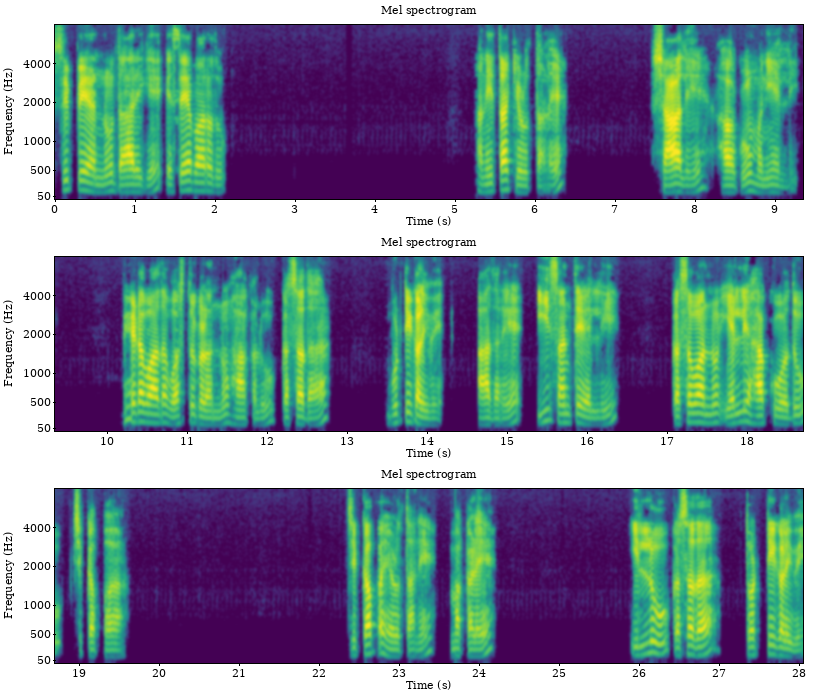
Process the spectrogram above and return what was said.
ಸಿಪ್ಪೆಯನ್ನು ದಾರಿಗೆ ಎಸೆಯಬಾರದು ಅನಿತಾ ಕೇಳುತ್ತಾಳೆ, ಶಾಲೆ ಹಾಗೂ ಮನೆಯಲ್ಲಿ ಬೇಡವಾದ ವಸ್ತುಗಳನ್ನು ಹಾಕಲು ಕಸದ ಬುಟ್ಟಿಗಳಿವೆ. ಆದರೆ ಈ ಸಂತೆಯಲ್ಲಿ ಕಸವನ್ನು ಎಲ್ಲಿ ಹಾಕುವುದು ಚಿಕ್ಕಪ್ಪ? ಚಿಕ್ಕಪ್ಪ ಹೇಳುತ್ತಾನೆ, ಮಕ್ಕಳೇ, ಇಲ್ಲೂ ಕಸದ ತೊಟ್ಟಿಗಳಿವೆ.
